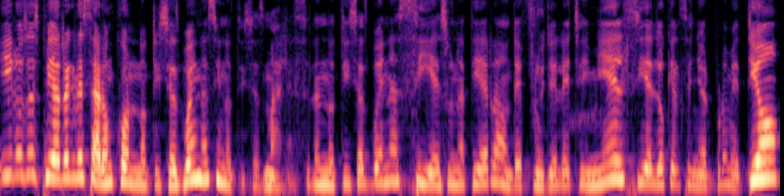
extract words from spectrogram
Y los espías regresaron con noticias buenas y noticias malas. Las noticias buenas sí es una tierra donde fluye leche y miel, sí es lo que el Señor prometió,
